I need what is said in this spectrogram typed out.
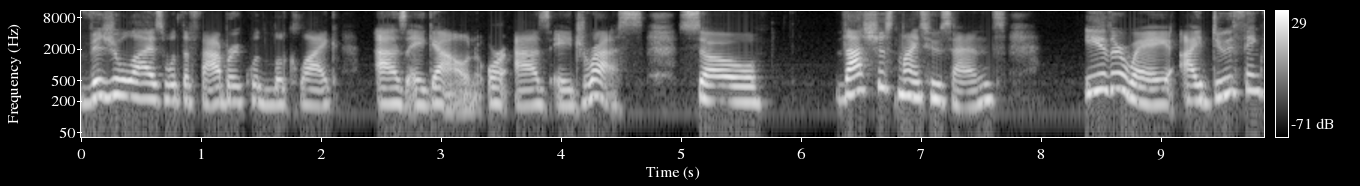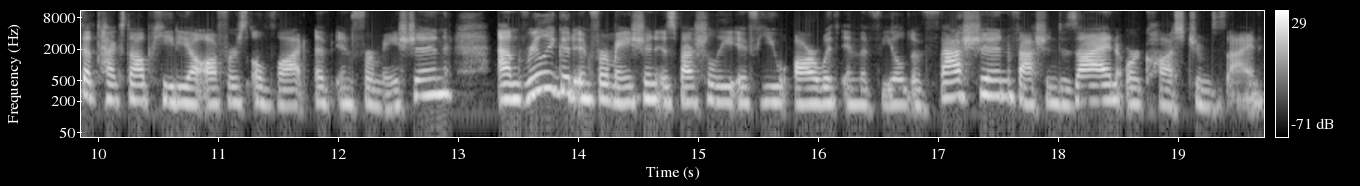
visualize what the fabric would look like as a gown or as a dress. So that's just my two cents. Either way, I do think that Textilepedia offers a lot of information and really good information, especially if you are within the field of fashion, fashion design, or costume design.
